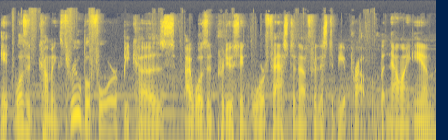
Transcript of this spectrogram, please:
It wasn't coming through before because I wasn't producing ore fast enough for this to be a problem, but now I am.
